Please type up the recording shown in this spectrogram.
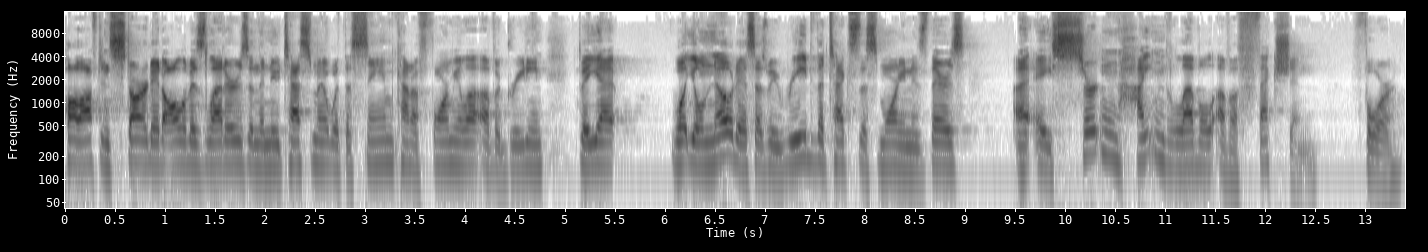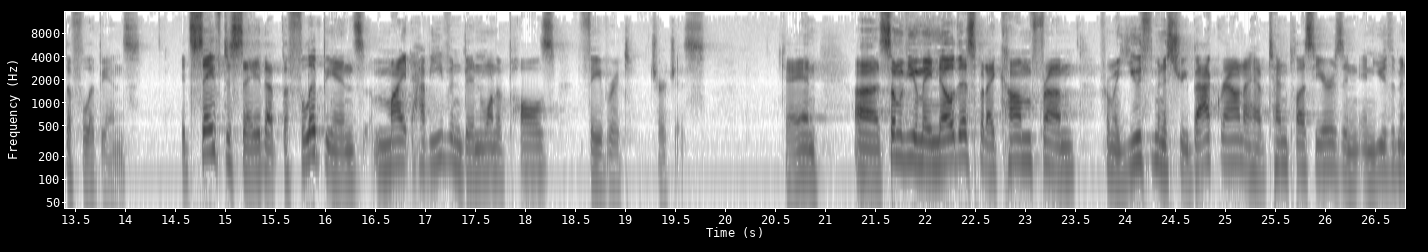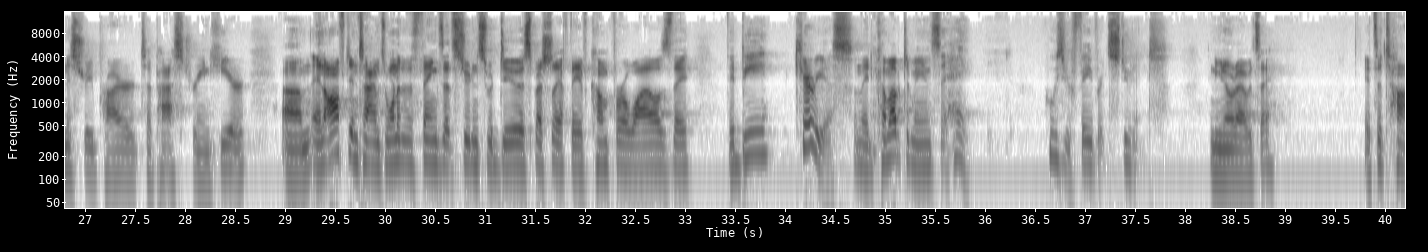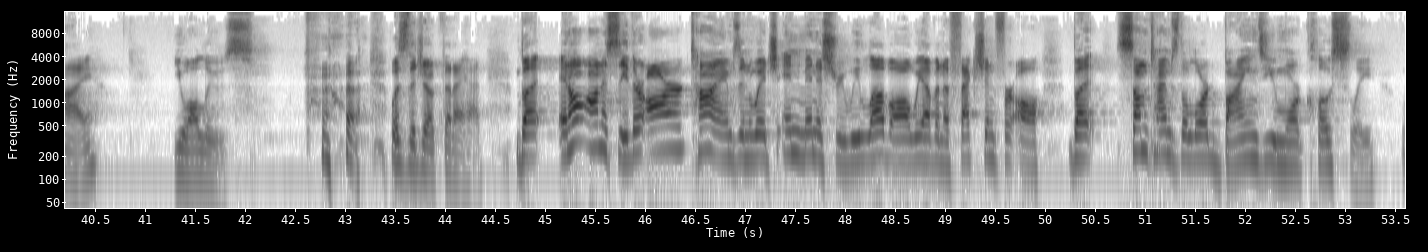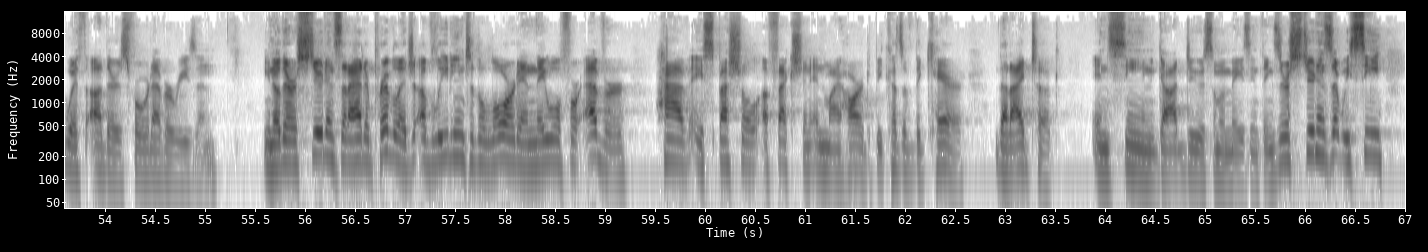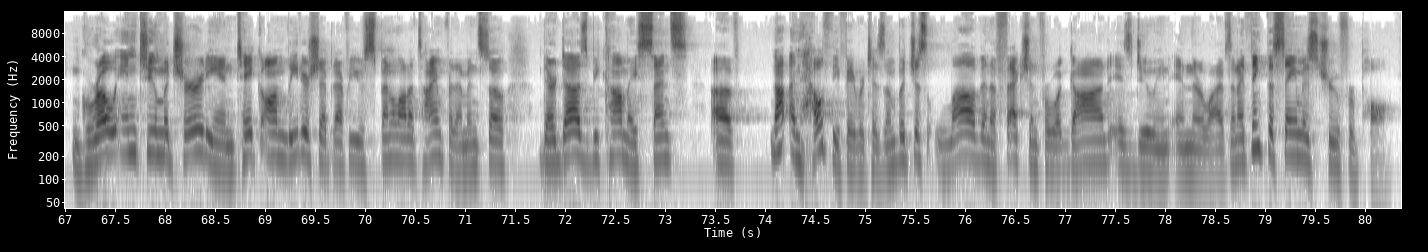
Paul often started all of his letters in the New Testament with the same kind of formula of a greeting, but yet, what you'll notice as we read the text this morning is there's a, a certain heightened level of affection for the Philippians. It's safe to say that the Philippians might have even been one of Paul's favorite churches. Okay, and uh, some of you may know this, but I come from, from a youth ministry background. I have 10 plus years in, in youth ministry prior to pastoring here. Um, and oftentimes, one of the things that students would do, especially if they've come for a while, is they, they'd be curious and they'd come up to me and say, Hey, who's your favorite student? And you know what I would say? It's a tie. You all lose, was the joke that I had. But in all honesty, there are times in which in ministry we love all, we have an affection for all, but sometimes the Lord binds you more closely with others for whatever reason. You know, there are students that I had a privilege of leading to the Lord, and they will forever have a special affection in my heart because of the care that I took in seeing God do some amazing things. There are students that we see grow into maturity and take on leadership after you've spent a lot of time for them. And so there does become a sense of not unhealthy favoritism, but just love and affection for what God is doing in their lives. And I think the same is true for Paul.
